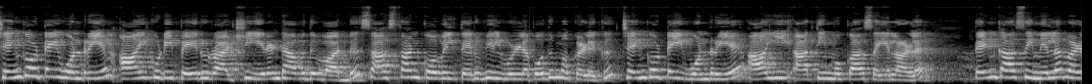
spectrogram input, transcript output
செங்கோட்டை ஒன்றியம் ஆய்குடி பேரூராட்சி இரண்டாவது வார்டு சாஸ்தான் கோவில் தெருவில் உள்ள பொதுமக்களுக்கு செங்கோட்டை ஒன்றிய அஇஅதிமுக செயலாளர் தென்காசி நிலவள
